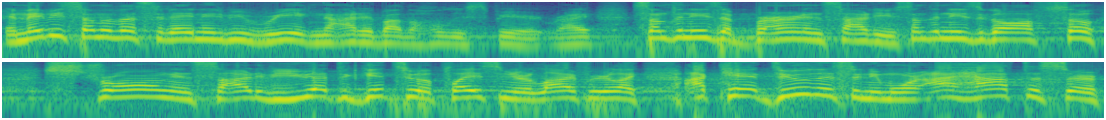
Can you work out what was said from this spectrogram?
And maybe some of us today need to be reignited by the Holy Spirit, right? Something needs to burn inside of you. Something needs to go off so strong inside of you. You have to get to a place in your life where you're like, I can't do this anymore. I have to serve.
